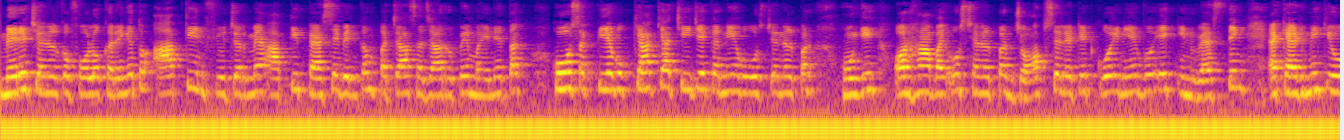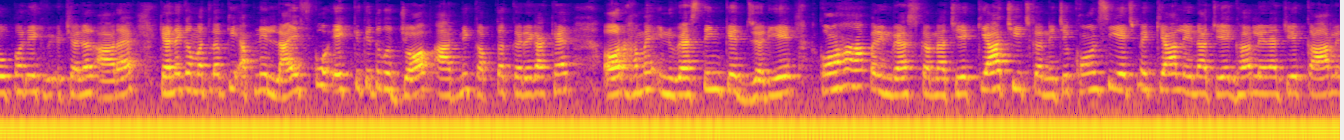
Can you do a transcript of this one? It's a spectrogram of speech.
मेरे चैनल को फॉलो करेंगे तो आपकी इन फ्यूचर में आपकी पैसे इनकम पचास हज़ार रुपए महीने तक हो सकती है। वो क्या क्या चीज़ें करनी है वो उस चैनल पर होंगी। और हाँ भाई, उस चैनल पर जॉब से रिलेटेड कोई नहीं है। वो एक इन्वेस्टिंग एकेडमी के ऊपर एक चैनल आ रहा है। कहने का मतलब कि अपनी लाइफ को एक, क्योंकि देखो तो जॉब आदमी कब तक करेगा? खैर, और हमें इन्वेस्टिंग के ज़रिए कहाँ पर इन्वेस्ट करना चाहिए? क्या चीज़ करनी चाहिए? कौन सी एज में क्या लेना चाहिए? घर लेना चाहिए? कार ले,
